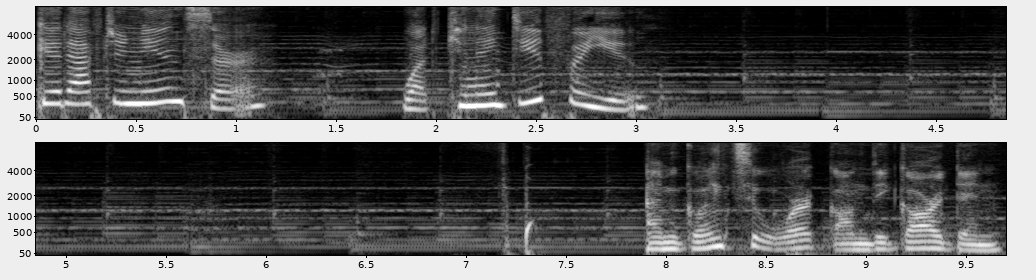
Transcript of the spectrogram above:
Good afternoon, sir. What can I do for you? I'm going to work on the garden.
